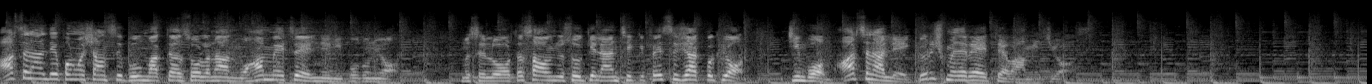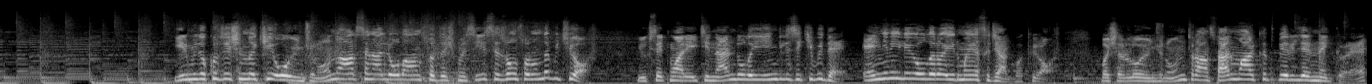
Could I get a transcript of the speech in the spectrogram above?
Arsenal'de forma şansı bulmakta zorlanan Muhammed Elneni bulunuyor. Mısırlı orta saha oyuncusu gelen teklife sıcak bakıyor. Cimbom Arsenal'le görüşmelere devam ediyor. 29 yaşındaki oyuncunun Arsenal'le olan sözleşmesi sezon sonunda bitiyor. Yüksek maliyetinden dolayı İngiliz ekibi de Elneny ile yolları ayırmaya sıcak bakıyor. Başarılı oyuncunun transfer market verilerine göre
